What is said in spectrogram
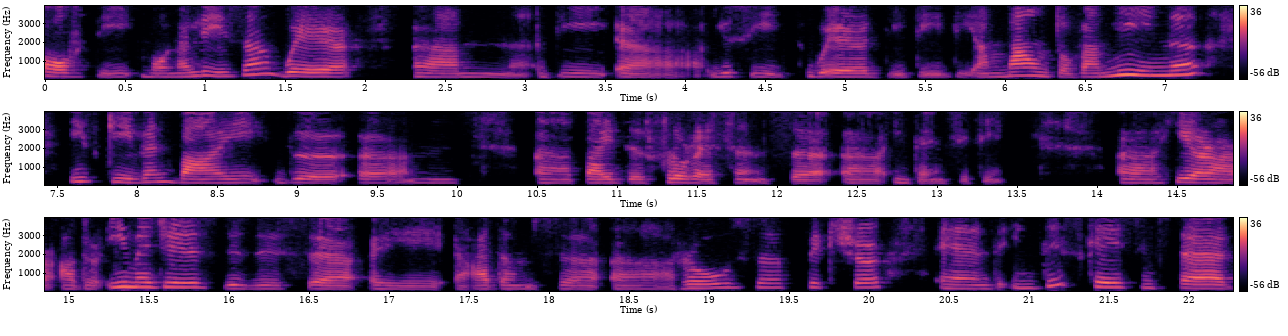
of the Mona Lisa where um, the, uh, you see where the, the, the, amount of amine is given by the, um, uh, by the fluorescence uh, uh, intensity. Uh, here are other images. This is uh, a Adams uh, uh rose uh, picture. And in this case, instead,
